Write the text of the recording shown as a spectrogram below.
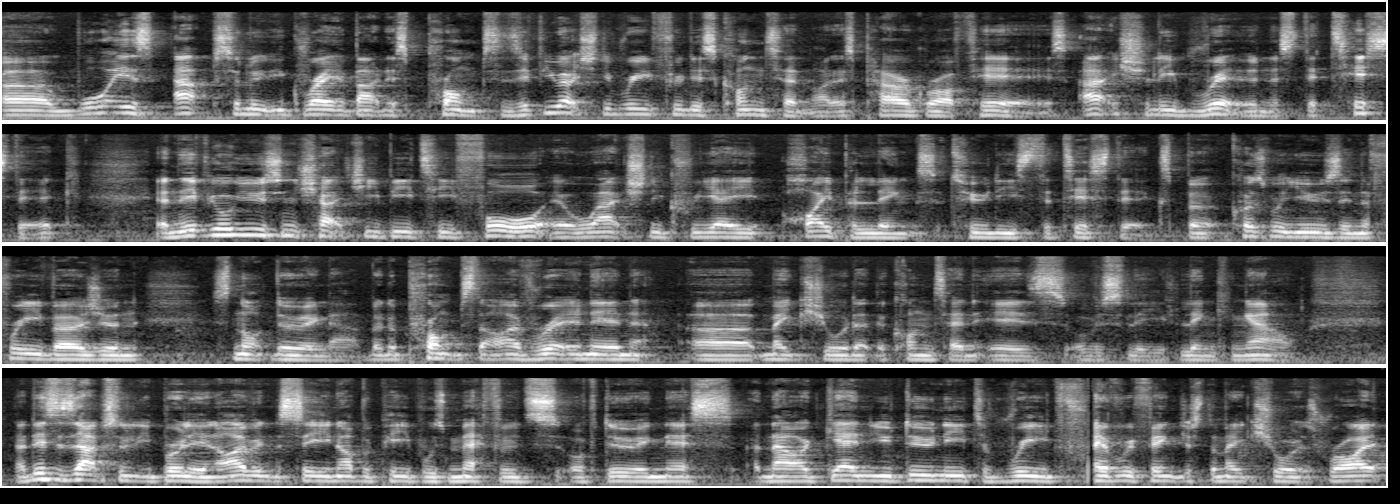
Uh, what is absolutely great about this prompt is if you actually read through this content, like this paragraph here, it's actually written a statistic. And if you're using ChatGPT 4, it will actually create hyperlinks to these statistics. But because we're using the free version, it's not doing that. But the prompts that I've written in uh, make sure that the content is obviously linking out. Now this is absolutely brilliant. I haven't seen other people's methods of doing this. Now again, you do need to read everything just to make sure it's right.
